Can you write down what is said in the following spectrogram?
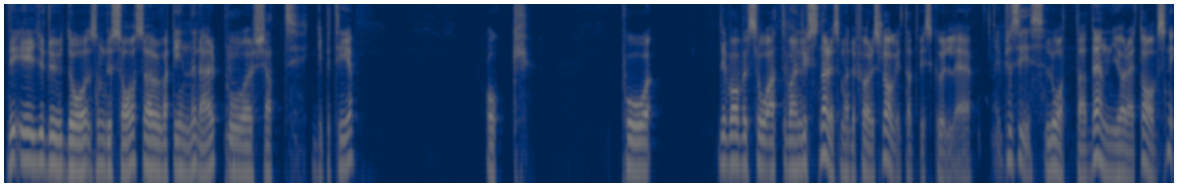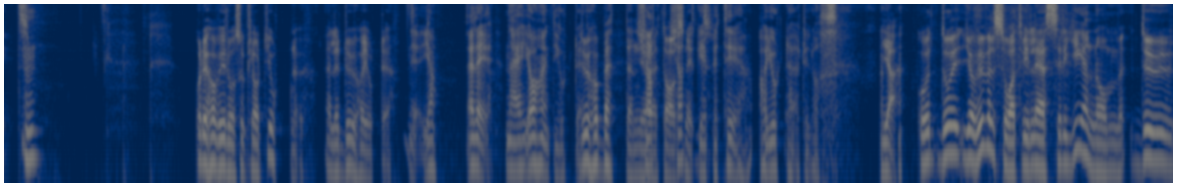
Det är ju du då, som du sa, så har du varit inne där på Mm. ChatGPT. Och på... Det var väl så att det var en lyssnare som hade föreslagit att vi skulle Precis. låta den göra ett avsnitt. Mm. Och det har vi då såklart gjort nu. Eller du har gjort det. Ja. Eller, nej, jag har inte gjort det. Du har bett den göra Chat- ett avsnitt. ChatGPT har gjort det här till oss. Ja, och då gör vi väl så att vi läser igenom. Du,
